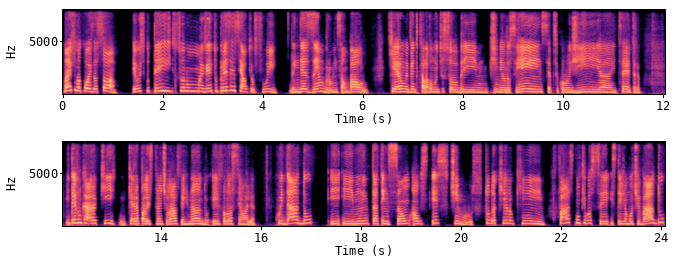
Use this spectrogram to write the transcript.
Mais uma coisa só, eu escutei isso num evento presencial que eu fui em dezembro em São Paulo, que era um evento que falava muito sobre neurociência, psicologia, etc. E teve um cara aqui, que era palestrante lá, o Fernando, ele falou assim: olha, cuidado e, e muita atenção aos estímulos. Tudo aquilo que faz com que você esteja motivado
